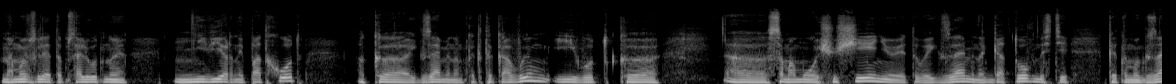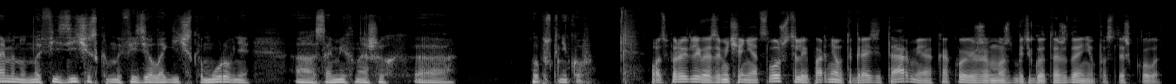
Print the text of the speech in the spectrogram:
на мой взгляд, абсолютно неверный подход к экзаменам как таковым и вот к э, самому ощущению этого экзамена, готовности к этому экзамену на физическом, на физиологическом уровне э, самих наших э, выпускников. Вот справедливое замечание от слушателей. Парнем-то грозит армия. Какой же может быть год ожидания после школы?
